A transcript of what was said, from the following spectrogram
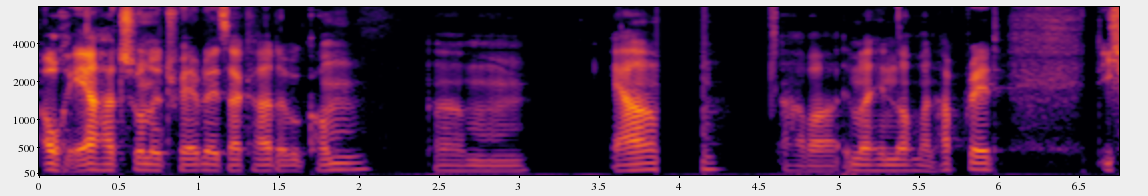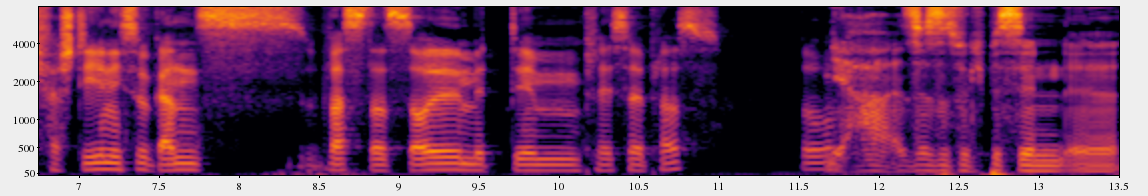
auch er hat schon eine Trailblazer-Karte bekommen. Ähm, ja, aber immerhin nochmal ein Upgrade. Ich verstehe nicht so ganz, was das soll mit dem Playstyle Plus. So. Ja, also es ist wirklich ein bisschen, äh,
